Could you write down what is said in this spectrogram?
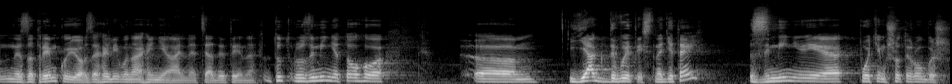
не затримкою, а взагалі вона геніальна, ця дитина. Тут розуміння того, е, як дивитись на дітей, змінює потім, що ти робиш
